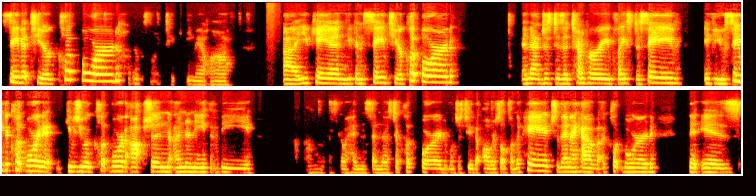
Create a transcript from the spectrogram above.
save it to your clipboard, oops, let me take email off. Uh, you can you can save to your clipboard, and that just is a temporary place to save. If you save to clipboard, it gives you a clipboard option underneath the. Um, let's go ahead and send those to clipboard. We'll just do the all results on the page. So then I have a clipboard that is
